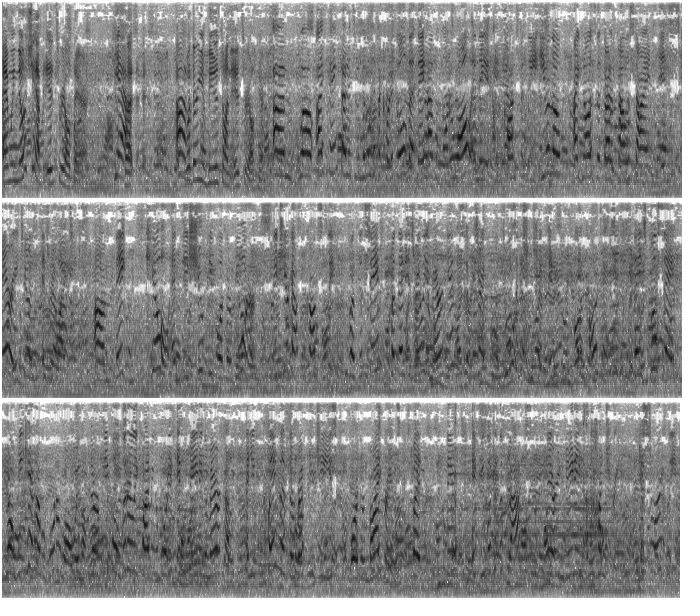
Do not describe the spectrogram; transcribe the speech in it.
And we know you have Israel there. Yeah. But Um, what are your views on Israel here? Um, well, I think that it's a little hypocritical that they have a border wall and they constantly, even though I acknowledge the threat of Palestine is scary to Israelites, um, they kill and they shoot people at their border. They tear gas them constantly. But the same, but then Israeli Americans uh, with dual citizenship in, in politics, they will say, no, we can't have a border wall when there are people literally climbing aboard and invading America. And you can claim that they're refugees or they're migrants, but they're, if you look at the facts, they're invading a country. Historically,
